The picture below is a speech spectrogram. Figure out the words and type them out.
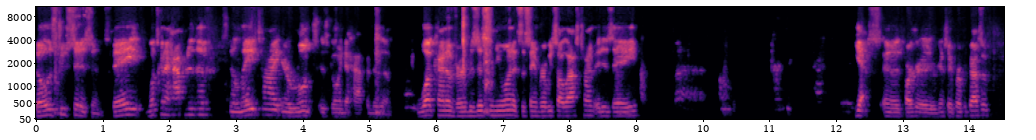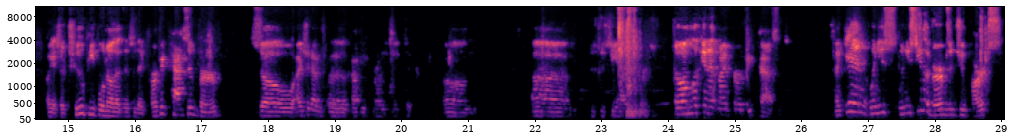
Those two citizens. They what's going to happen to them? Deletai erunt is going to happen to them. What kind of verb is this anyone? It's the same verb we saw last time. It is a yes. And Parker, you're going to say perfect passive. Okay, so two people know that this is a perfect passive verb. So I should have a copy for this too. Um, uh, just to see how it works. So I'm looking at my perfect passes. Again, when you when you see the verbs in two parts,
